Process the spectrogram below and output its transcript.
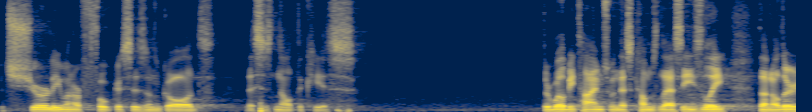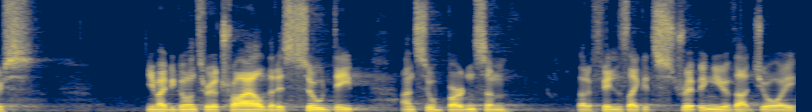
But surely, when our focus is on God, this is not the case. There will be times when this comes less easily than others. You might be going through a trial that is so deep and so burdensome that it feels like it's stripping you of that joy,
